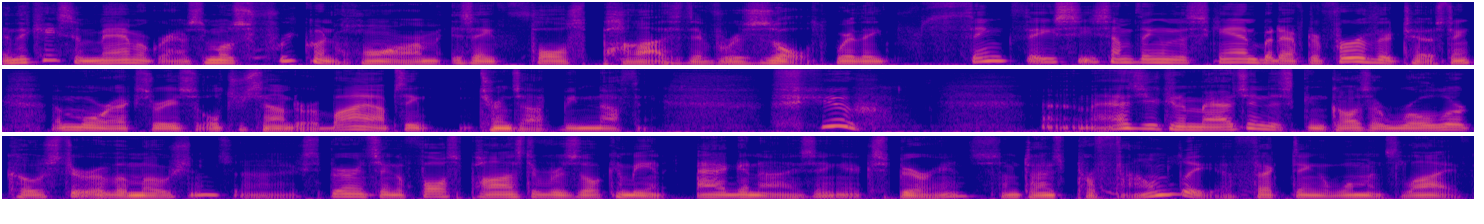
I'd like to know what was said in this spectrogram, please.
In the case of mammograms, the most frequent harm is a false positive result, where they think they see something in the scan, but after further testing, more x-rays, ultrasound, or a biopsy, turns out to be nothing. Phew! Um, as you can imagine, this can cause a roller coaster of emotions. Uh, experiencing a false positive result can be an agonizing experience, sometimes profoundly affecting a woman's life.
